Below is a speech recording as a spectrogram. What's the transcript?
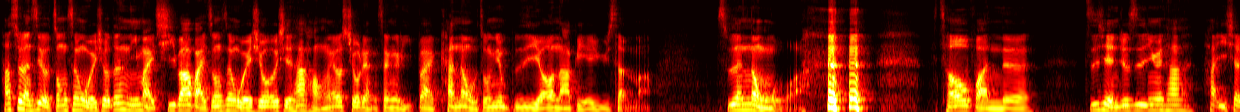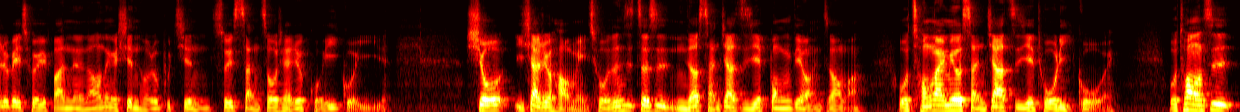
它虽然是有终身维修，但是你买七八百终身维修，而且它好像要修两三个礼拜。看那我中间不是也要拿别的雨伞吗？是不是在弄我啊？超烦的！之前就是因为它它一下就被吹翻了，然后那个线头就不见，所以伞收起来就诡异诡异的。修一下就好，没错。但是这次你知道伞架直接崩掉，你知道吗？我从来没有伞架直接脱离过，诶，我通常是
